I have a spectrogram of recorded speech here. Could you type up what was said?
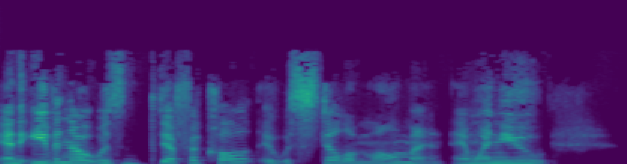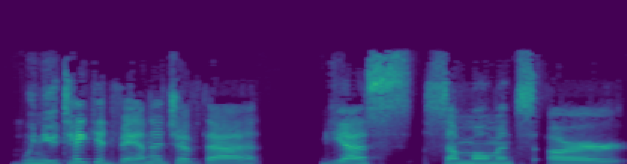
And even though it was difficult, it was still a moment. And when you when you take advantage of that, yes, some moments are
